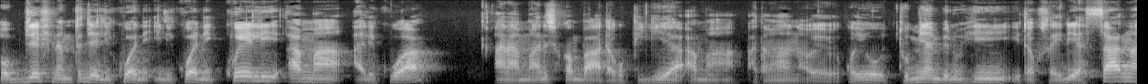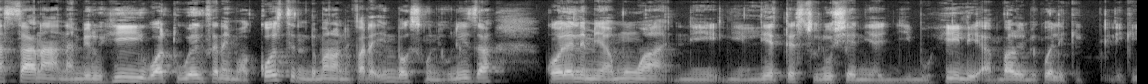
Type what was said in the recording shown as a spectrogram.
objection ya mteja ilikuwa ni, ilikuwa ni kweli ama alikuwa anamaanisha kwamba atakupigia ama atamana na wewe. Kwa hiyo tumia mbinu hii itakusaidia sana sana na mbinu hii watu wengi sana imewakosti na ndio maana wanifata inbox kuniuliza. Kwa hiyo nimeamua ni nilete solution ya jibu hili ambalo limekuwa likikosesha liki,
